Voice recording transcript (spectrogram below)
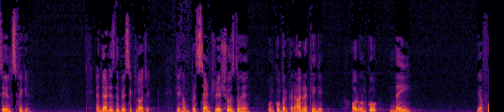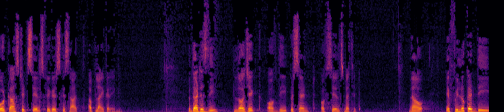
sales figure that is the basic logic کہ ہم پرسینٹ ریشوز جو ہیں ان کو برقرار رکھیں گے اور ان کو نئی یا فور کاسٹڈ سیلس فاتھ اپلائی کریں گے that is the logic of the percent of sales method now if you look at the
